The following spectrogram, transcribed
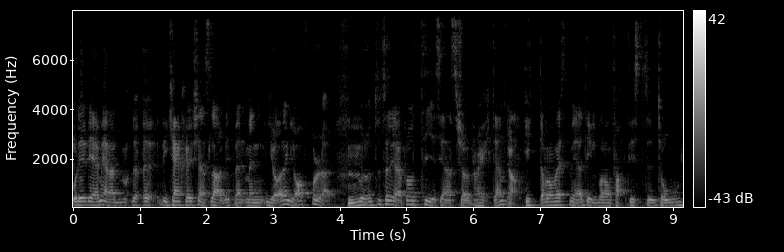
Och det är det jag menar. Det, det kanske känns larvigt, men, men gör en graf på det där. Gå runt och ta reda på de tio senaste körda projekten. Mm. Ja. Hitta vad de estimerade till, vad de faktiskt eh, tog.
